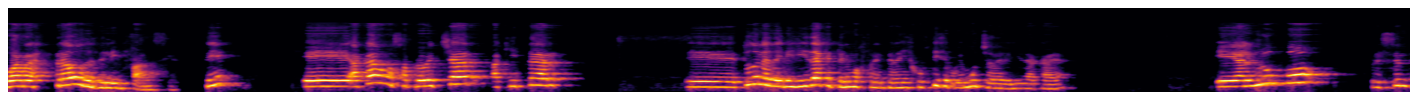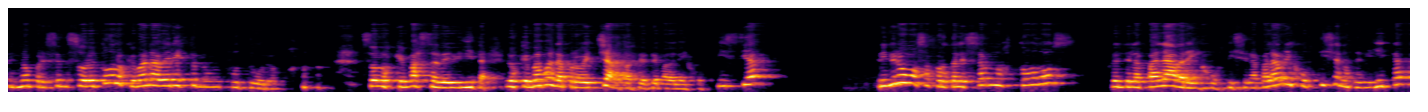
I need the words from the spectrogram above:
o arrastrados desde la infancia. ¿sí? Eh, acá vamos a aprovechar a quitar eh, toda la debilidad que tenemos frente a la injusticia, porque hay mucha debilidad acá. ¿eh? al grupo, presentes, no presentes, sobre todo los que van a ver esto en un futuro, son los que más se debilitan, los que más van a aprovechar todo este tema de la injusticia. Primero vamos a fortalecernos todos frente a la palabra injusticia. La palabra injusticia nos debilita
